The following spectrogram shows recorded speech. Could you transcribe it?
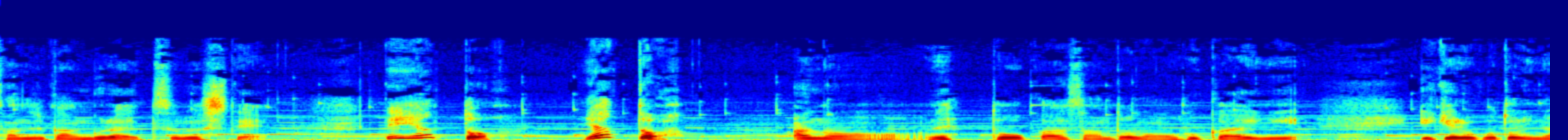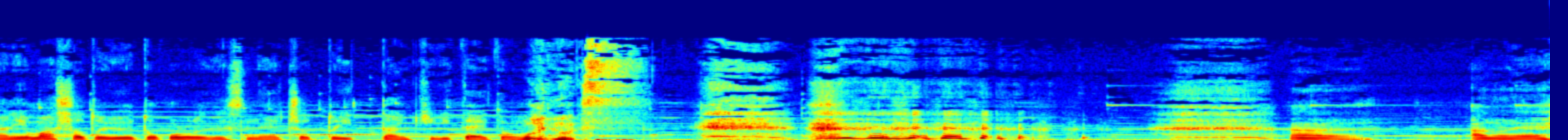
3時間ぐらい潰して、で、やっと、やっと、あのね、トーカーさんとのオフ会に行けることになりましたというところですね、ちょっと一旦切りたいと思います。うん。あのね、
